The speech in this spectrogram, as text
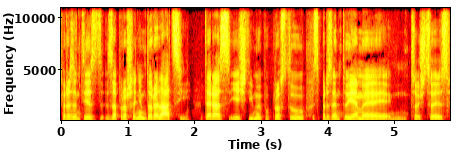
prezent jest zaproszeniem do relacji. Teraz, jeśli my po prostu sprezentujemy coś, co jest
